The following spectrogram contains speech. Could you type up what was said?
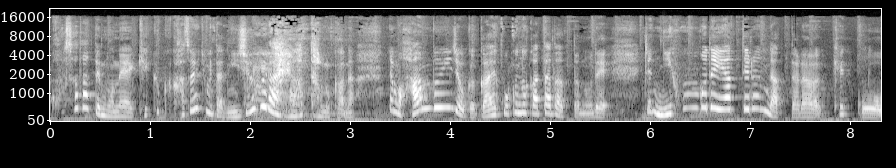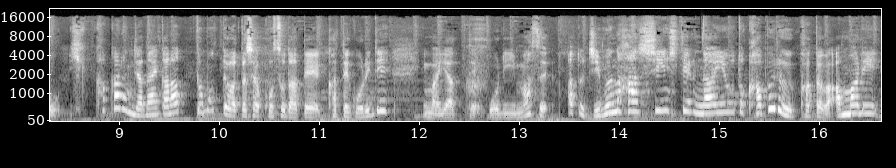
子育てもね結局数えてみたら20ぐらいあったのかな。でも半分以上が外国の方だったのでじゃあ日本語でやってるんだったら結構引っかかるんじゃないかなと思って私は子育てカテゴリーで今やっております。あと自分の発信してる内容とかぶる方があんまり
